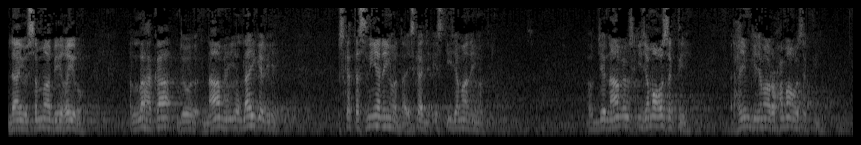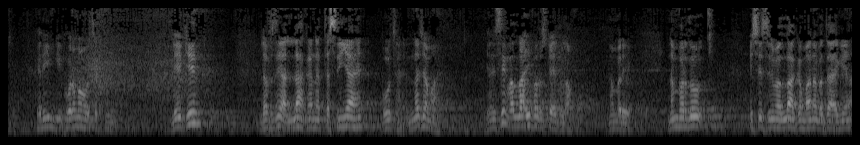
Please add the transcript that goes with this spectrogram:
لا يسمى بغیر اللہ کا جو نام ہے یہ اللہ ہی کے لیے اس کا تسنیہ نہیں ہوتا، اس کا اس کی جمع نہیں ہوتی۔ اور جو نام ہے اس کی جمع ہو سکتی ہے، رحیم کی جمع رحمہ ہو سکتی ہے، کریم کی قرمہ ہو سکتی ہے۔ لیکن لفظ اللہ کا نہ تسنیہ ہے بہت ہے نہ جمع ہے یعنی صرف اللہ ہی پر اس کا اطلاق ہو نمبر ایک۔ نمبر دو، اس سلسلے میں اللہ کا معنی بتایا گیا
